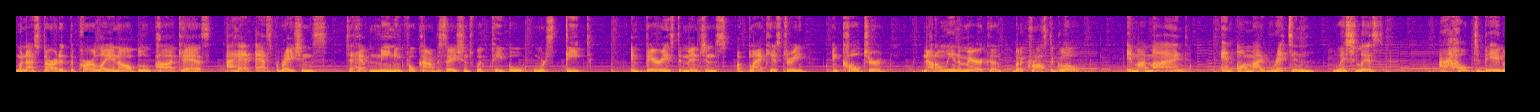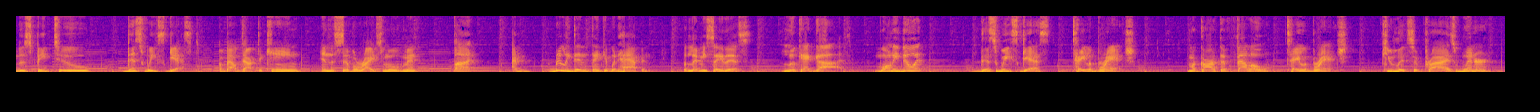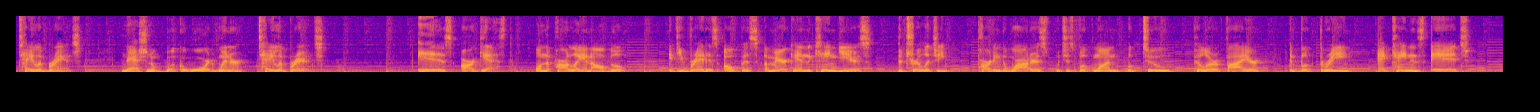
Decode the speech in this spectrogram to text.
When I started the Parley in All Blue podcast, I had aspirations to have meaningful conversations with people who were steeped in various dimensions of black history and culture, not only in America, but across the globe. In my mind and on my written wish list, I hope to be able to speak to this week's guest about Dr. King and the civil rights movement, but I really didn't think it would happen. But let me say this look at God. Won't He do it? This week's guest, Taylor Branch, MacArthur Fellow Taylor Branch, Pulitzer Prize winner Taylor Branch, National Book Award winner Taylor Branch, is our guest on the Parley in All Blue. If you've read his opus, America in the King Years, the trilogy, Parting the Waters, which is book one, book two, Pillar of Fire, and book three, At Canaan's Edge,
